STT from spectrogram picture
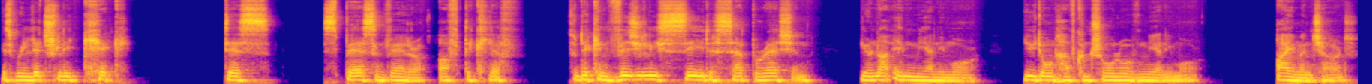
is we literally kick this space invader off the cliff so they can visually see the separation. You're not in me anymore. You don't have control over me anymore. I'm in charge.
